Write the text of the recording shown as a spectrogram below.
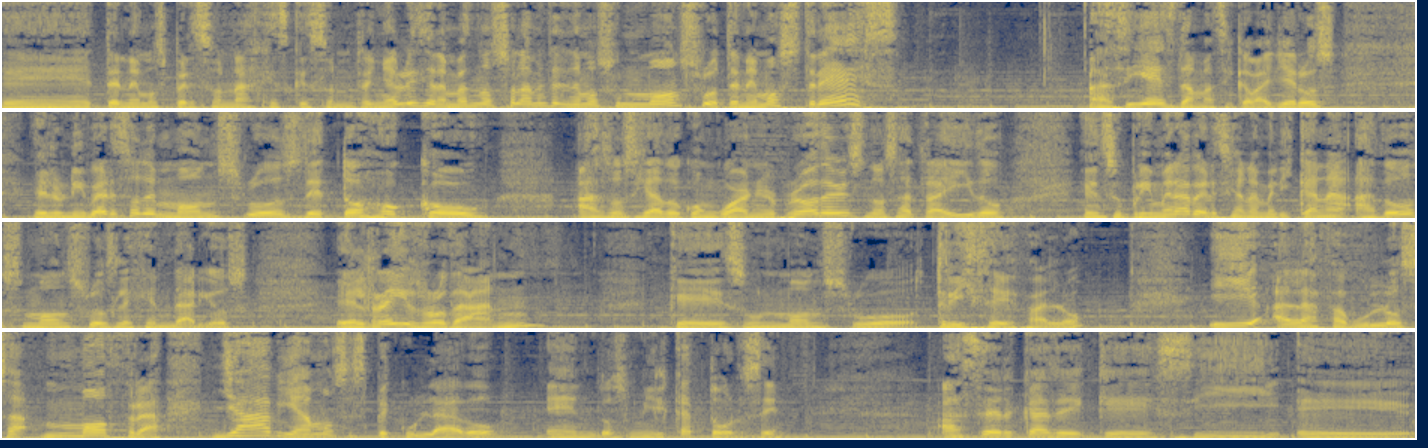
Eh, tenemos personajes que son entrañables y además no solamente tenemos un monstruo, tenemos tres. Así es, damas y caballeros, el universo de monstruos de Toho Co, asociado con Warner Brothers, nos ha traído en su primera versión americana a dos monstruos legendarios. El Rey Rodan, que es un monstruo tricéfalo, y a la fabulosa Mothra. Ya habíamos especulado en 2014 acerca de que si... Eh,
